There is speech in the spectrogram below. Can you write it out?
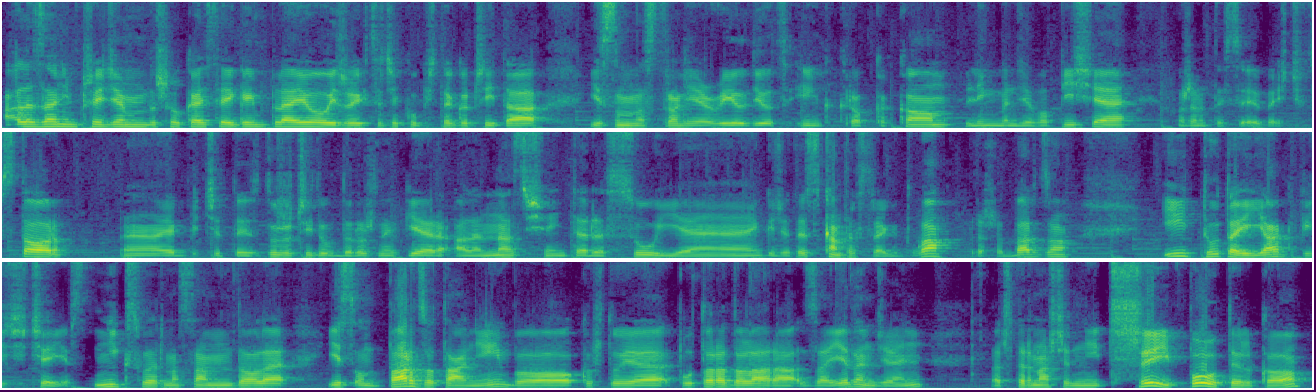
Ale zanim przejdziemy do showcase'a gameplayu, jeżeli chcecie kupić tego cheata, jest on na stronie realdudeinc.com, link będzie w opisie, możemy tutaj sobie wejść w store. E, Jak widzicie, to jest dużo cheatów do różnych gier, ale nas dzisiaj interesuje, gdzie to jest Counter-Strike 2, proszę bardzo. I tutaj, jak widzicie, jest Nixware na samym dole. Jest on bardzo tani, bo kosztuje 1,5 dolara za jeden dzień, za 14 dni 3,5 tylko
